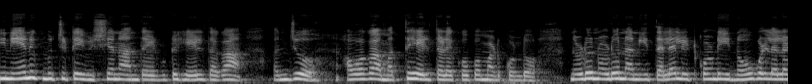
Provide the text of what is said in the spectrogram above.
ನೀನು ಏನಕ್ಕೆ ಮುಚ್ಚಿಟ್ಟೆ ಈ ವಿಷಯನ ಅಂತ ಹೇಳ್ಬಿಟ್ಟು ಹೇಳಿದಾಗ, ಅಂಜು, ಅವಾಗ ಮತ್ತೆ ಹೇಳ್ತಾಳೆ ಕೋಪ ಮಾಡಿಕೊಂಡು. ನೋಡು ನೋಡು, ನಾನು ಈ ತಲೆಯಲ್ಲಿ ಇಟ್ಕೊಂಡು ಈ ನೋವುಗಳನ್ನೆಲ್ಲ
